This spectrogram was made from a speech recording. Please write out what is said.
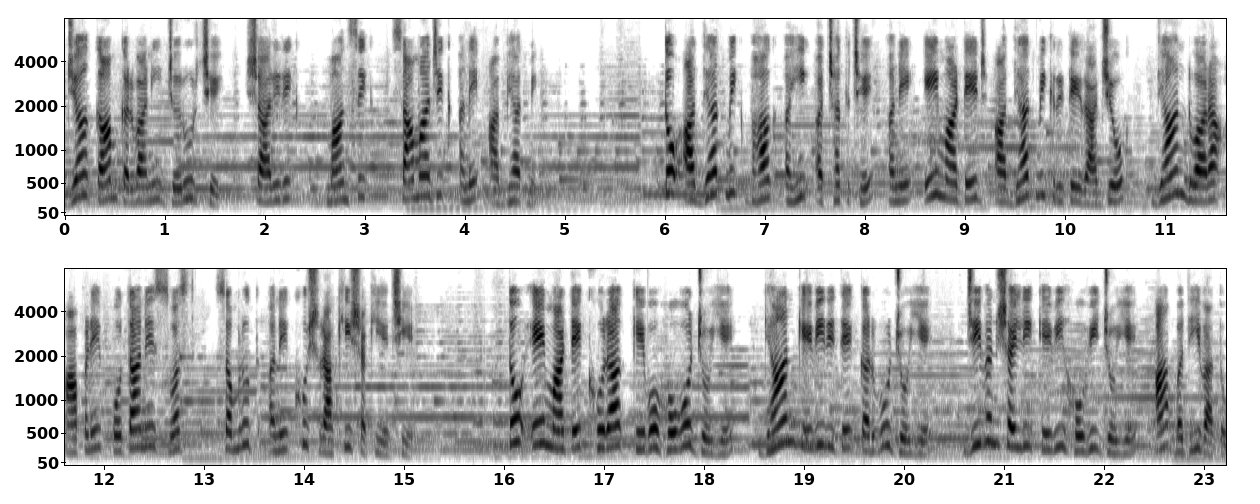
જ્યાં કામ કરવાની જરૂર છે, શારીરિક, માનસિક, સામાજિક અને આધ્યાત્મિક. તો આધ્યાત્મિક ભાગ અહીં અછત છે અને એ માટે જ આધ્યાત્મિક રીતે રાજયોગ ધ્યાન દ્વારા આપણે પોતાને સ્વસ્થ, સમૃદ્ધ અને ખુશ રાખી શકીએ છીએ. તો એ માટે ખોરાક કેવો હોવો જોઈએ, ધ્યાન કેવી રીતે કરવું જોઈએ, જીવનશૈલી કેવી હોવી જોઈએ, આ બધી વાતો.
